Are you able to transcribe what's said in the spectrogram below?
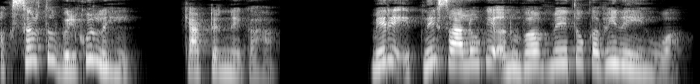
अक्सर तो बिल्कुल नहीं, कैप्टन ने कहा। मेरे इतने सालों के अनुभव में तो कभी नहीं हुआ।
